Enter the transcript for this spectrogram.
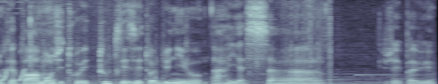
Donc apparemment j'ai trouvé toutes les étoiles du niveau. Ah, il y a ça que j'avais pas vu.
